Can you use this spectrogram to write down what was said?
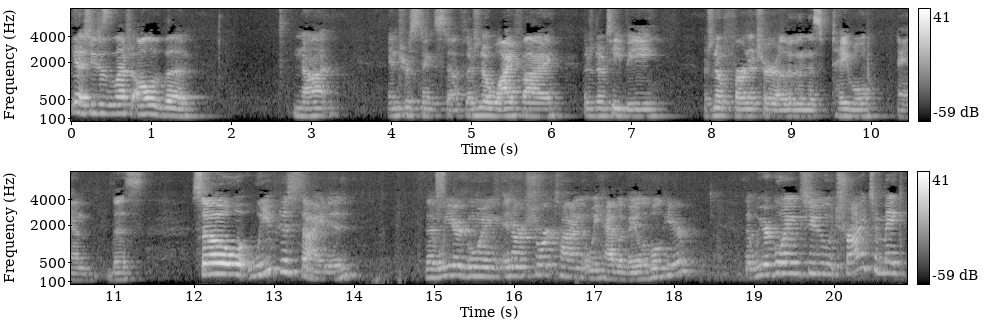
yeah, she just left all of the not interesting stuff. There's no Wi-Fi. There's no TV. There's no furniture other than this table and this. So we've decided that we are going, in our short time that we have available here, that we are going to try to make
